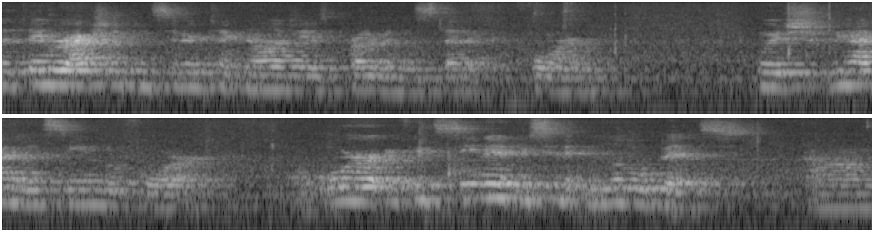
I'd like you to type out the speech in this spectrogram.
That they were actually considering technology as part of an aesthetic form which we hadn't really seen before. Or if we'd seen it, we'd seen it in little bits um,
